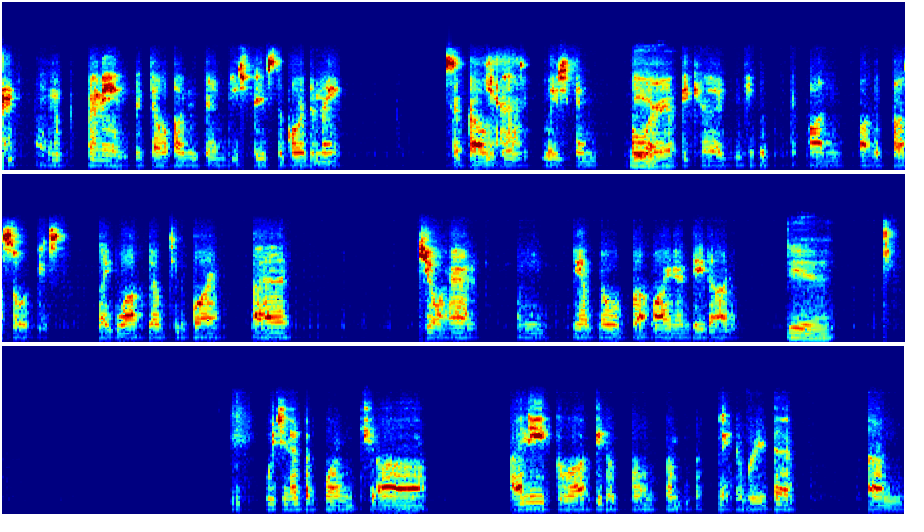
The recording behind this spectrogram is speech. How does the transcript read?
I mean the Delta is gonna be spaced accordingly. So probably Yeah. yeah. can or Yeah. if we could, we could on on the Brussels, we just like walked up too far ahead. Johan, I mean, you have no front line and data. Yeah. We just have the point. Uh, I need Galacti to point from like the reset, um,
